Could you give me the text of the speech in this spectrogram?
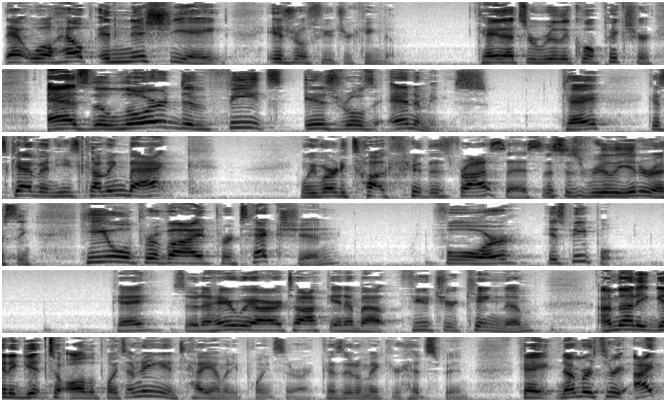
that will help initiate Israel's future kingdom. Okay, that's a really cool picture. As the Lord defeats Israel's enemies, okay, because Kevin, he's coming back. We've already talked through this process. This is really interesting. He will provide protection for his people. Okay, so now here we are talking about future kingdom. I'm not even going to get to all the points. I'm not even going to tell you how many points there are because it'll make your head spin. Okay, number three. I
